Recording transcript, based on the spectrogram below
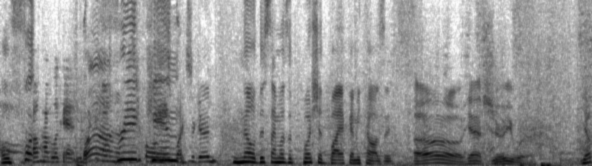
Oh I'll have a look at it. and- Ah, Freaking- spikes again. No, this time I was pushed by a kamikaze. Oh, yeah, sure you were. Yep,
